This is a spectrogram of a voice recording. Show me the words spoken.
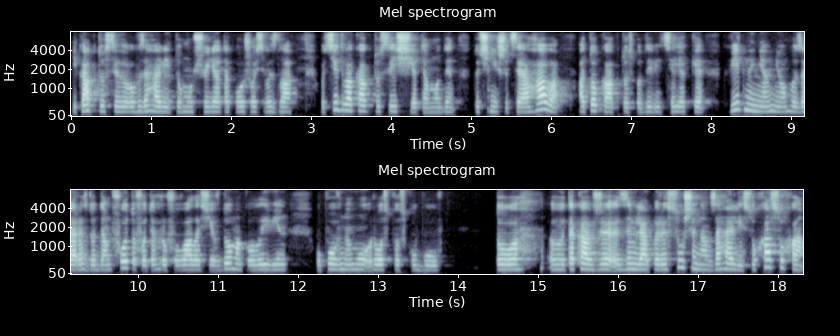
і кактуси взагалі, тому що я також ось везла оці два кактуси ще там один, точніше, це агава, а то кактус. Подивіться, яке квітнення в нього. Зараз додам фото, фотографувала ще вдома, коли він у повному розпуску був. То е, така вже земля пересушена, взагалі суха-суха, е,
